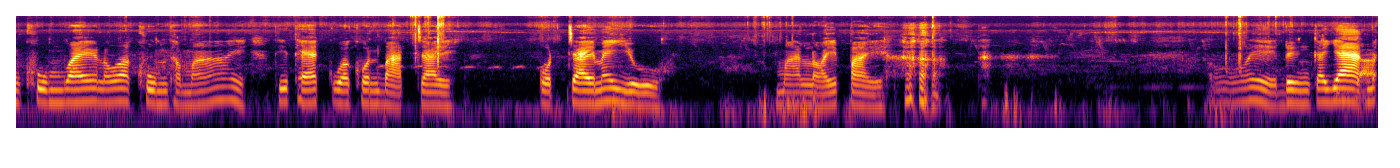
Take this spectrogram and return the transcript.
ำคุมไว้แล้วว่าคุมทำไม ที่แท้กลัวคนบาดใจ อดใจไม่อยู่ มาหลอยไป โอ้ย ดึงก็ยาก ไม่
